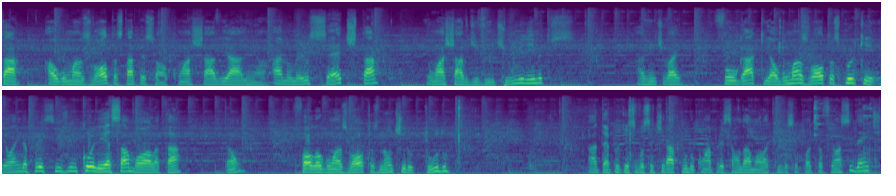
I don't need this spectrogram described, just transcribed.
Tá algumas voltas, tá pessoal? Com a chave Allen, ó, a número 7, tá? Uma chave de 21 milímetros. A gente vai folgar aqui algumas voltas, porque eu ainda preciso encolher essa mola, tá? Então, folgo algumas voltas, não tiro tudo. Até porque se você tirar tudo com a pressão da mola aqui, você pode sofrer um acidente.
